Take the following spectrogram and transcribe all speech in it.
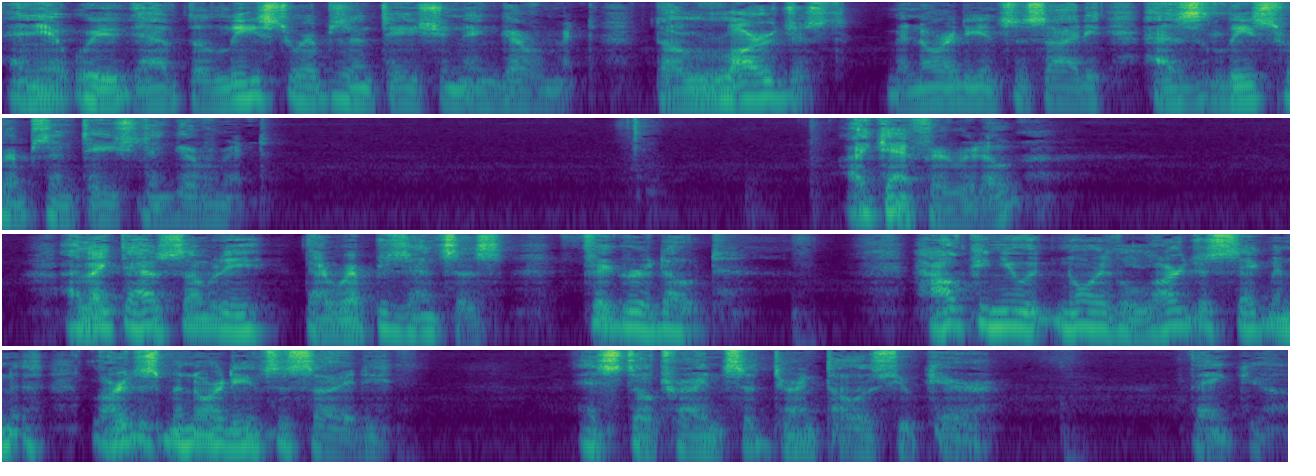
And yet we have the least representation in government. The largest minority in society has least representation in government. I can't figure it out. I'd like to have somebody that represents us figure it out. How can you ignore the largest segment, largest minority in society, and still try and sit there and tell us you care? Thank you.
